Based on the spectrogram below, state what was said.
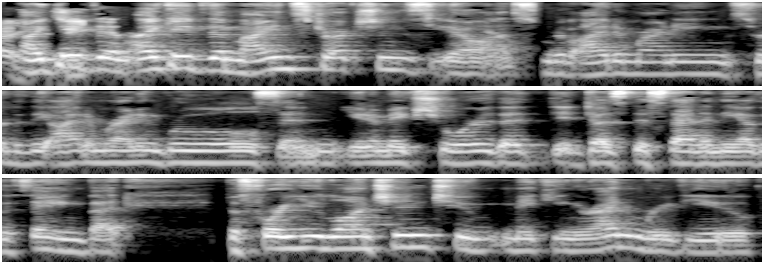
okay. I gave them. I gave them my instructions. You know, on sort of item writing, sort of the item writing rules, and you know, make sure that it does this, that, and the other thing. But before you launch into making your item review,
